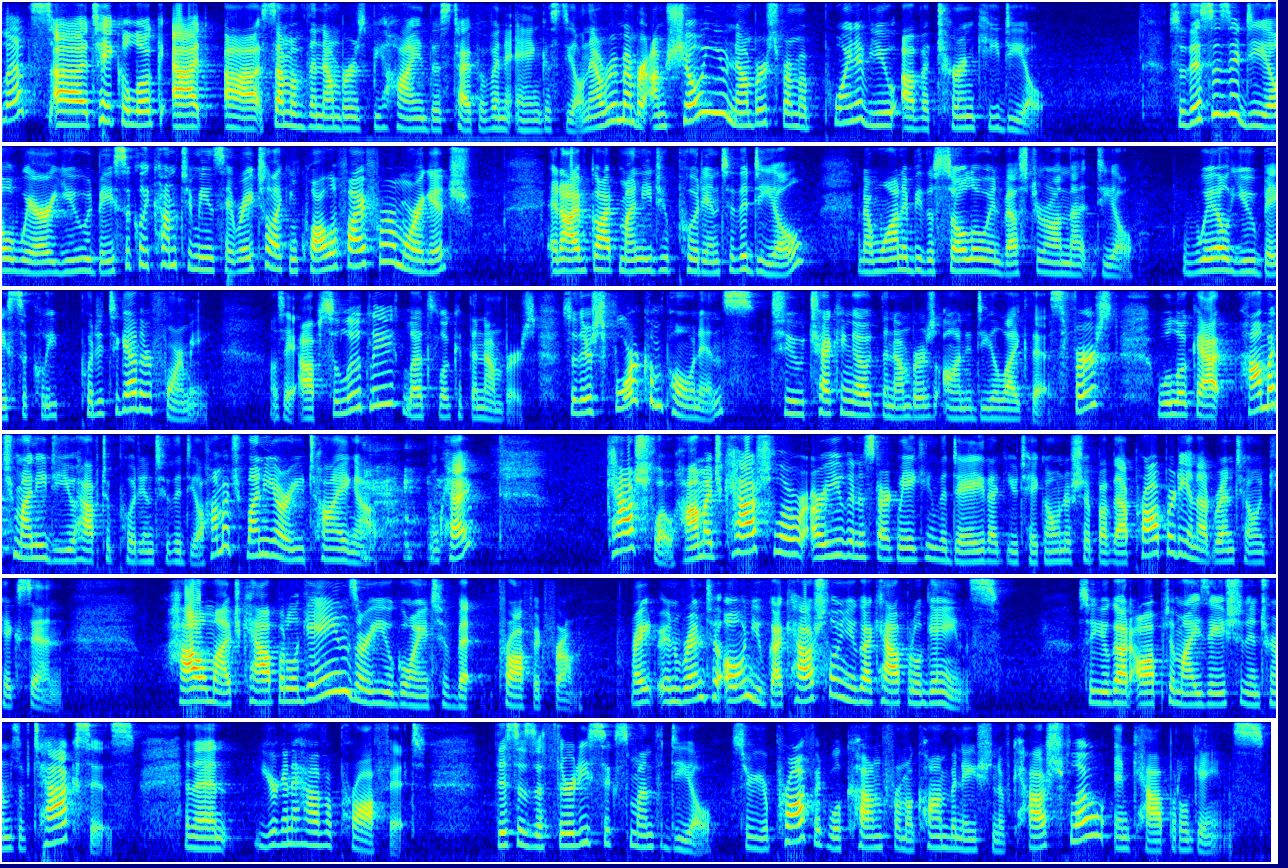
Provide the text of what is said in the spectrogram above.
Let's uh, take a look at uh, some of the numbers behind this type of an Angus deal. Now remember, I'm showing you numbers from a point of view of a turnkey deal. So this is a deal where you would basically come to me and say, Rachel, I can qualify for a mortgage and I've got money to put into the deal and I want to be the solo investor on that deal. Will you basically put it together for me? I'll say, absolutely, let's look at the numbers. So there's four components to checking out the numbers on a deal like this. First, we'll look at how much money do you have to put into the deal? How much money are you tying up, okay? Cash flow, how much cash flow are you gonna start making the day that you take ownership of that property and that rent to own kicks in? How much capital gains are you going to profit from, right? In rent to own, you've got cash flow and you've got capital gains. So you've got optimization in terms of taxes. And then you're going to have a profit. This is a 36 month deal. So your profit will come from a combination of cash flow and capital gains.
